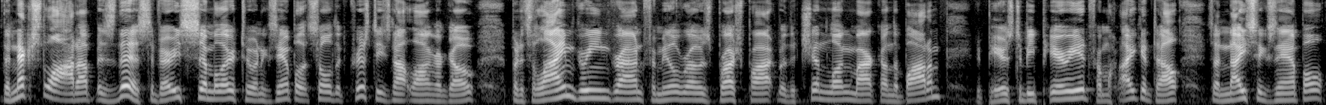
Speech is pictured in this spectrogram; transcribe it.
The next lot up is this, very similar to an example that sold at Christie's not long ago, but it's a lime green ground Famille Rose brush pot with a Qianlong mark on the bottom. It appears to be period from what I can tell. It's a nice example.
